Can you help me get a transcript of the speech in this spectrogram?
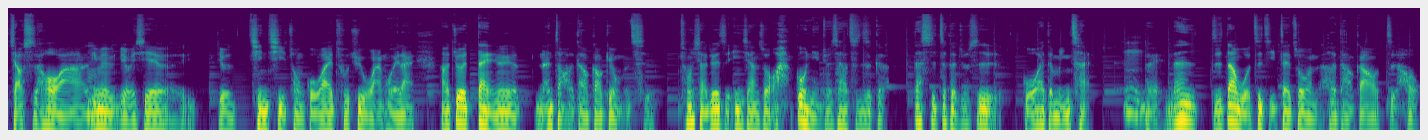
小时候啊，嗯、因为有一些。就亲戚从国外出去玩回来，然后就会带那个南枣核桃糕给我们吃。从小就一直印象说，哇，过年就是要吃这个。但是这个就是国外的名产，嗯，对。但是直到我自己在做核桃糕之后，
